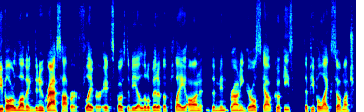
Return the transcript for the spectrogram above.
people are loving the new grasshopper flavor. It's supposed to be a little bit of a play on the mint brownie Girl Scout cookies that people like so much.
